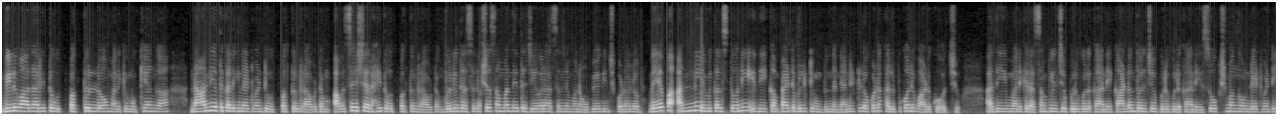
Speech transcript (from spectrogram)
విలువ ఆధారిత ఉత్పత్తుల్లో మనకి ముఖ్యంగా నాణ్యత కలిగినటువంటి ఉత్పత్తులు రావటం అవశేష రహిత ఉత్పత్తులు రావటం తొలి దశలో వృక్ష సంబంధిత జీవరాశుల్ని మనం ఉపయోగించుకోవడంలో వేప అన్ని కెమికల్స్ తోని ఇది కంపాటబిలిటీ ఉంటుందండి. అన్నిటిలో కూడా కలుపుకొని వాడుకోవచ్చు. అది మనకి రసం పీల్చే పురుగులు కానీ కాండం తొలిచే పురుగులు కానీ సూక్ష్మంగా ఉండేటువంటి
